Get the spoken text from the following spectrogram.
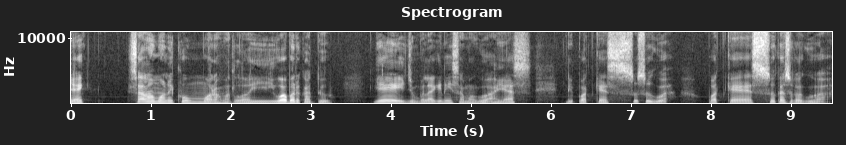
Cek. Assalamualaikum warahmatullahi wabarakatuh. Yeay, jumpa lagi nih sama gue Ayas di podcast Susu Gua. Podcast suka-suka gua.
